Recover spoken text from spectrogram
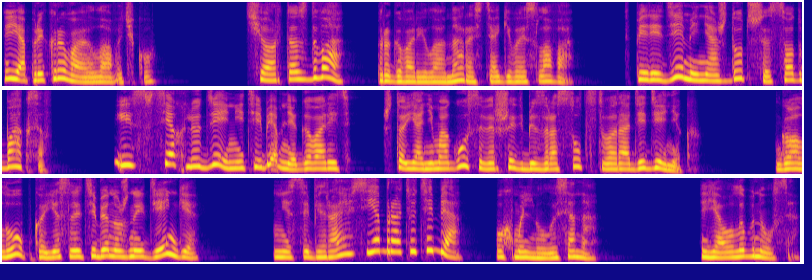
«Я прикрываю лавочку». «Чёрта с два», — проговорила она, растягивая слова. «Впереди меня ждут 600 баксов. Из всех людей не тебе мне говорить, что я не могу совершить безрассудство ради денег». «Голубка, если тебе нужны деньги...» «Не собираюсь я брать у тебя», — ухмыльнулась она. Я улыбнулся.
